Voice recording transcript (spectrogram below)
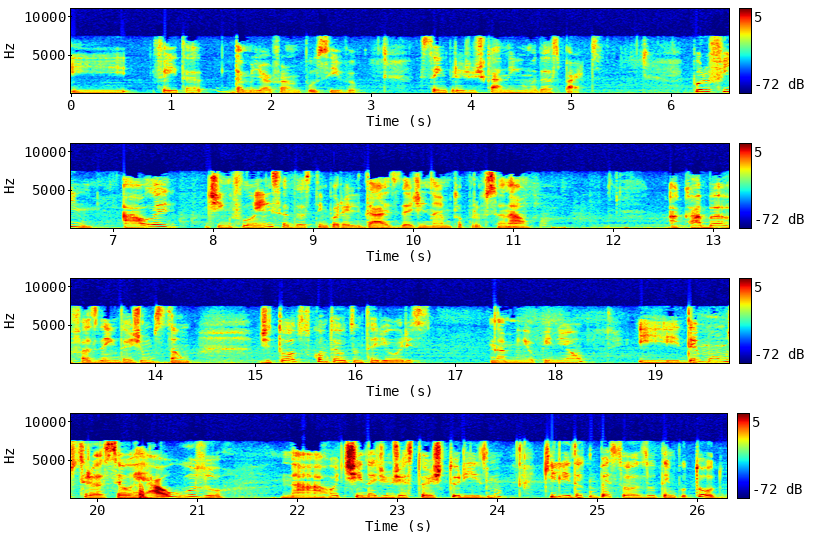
e feita da melhor forma possível, sem prejudicar nenhuma das partes. Por fim, a aula de influência das temporalidades da dinâmica profissional acaba fazendo a junção de todos os conteúdos anteriores, na minha opinião, e demonstra seu real uso na rotina de um gestor de turismo que lida com pessoas o tempo todo,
